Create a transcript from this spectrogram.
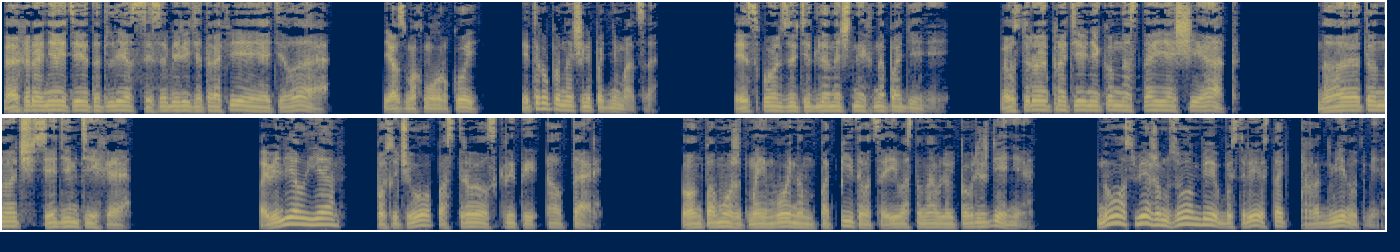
«Охраняйте этот лес и соберите трофеи и тела!» Я взмахнул рукой, и трупы начали подниматься. «Используйте для ночных нападений. Устрой противнику настоящий ад. Но эту ночь сидим тихо». Повелел я, после чего построил скрытый алтарь. Он поможет моим воинам подпитываться и восстанавливать повреждения. Ну, а свежим зомби быстрее стать продвинутыми.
